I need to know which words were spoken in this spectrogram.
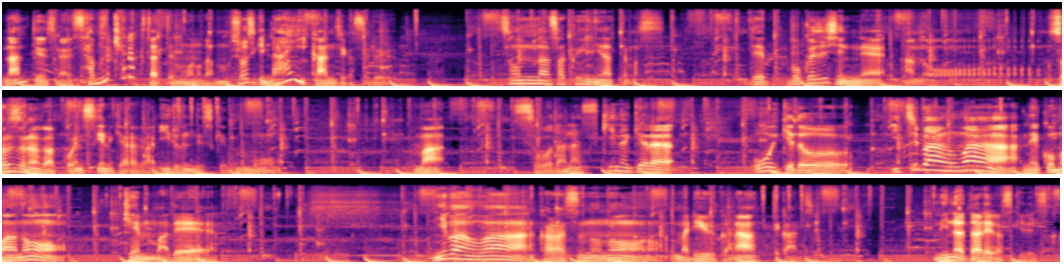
なんていうんですかねサブキャラクターっていうものがもう正直ない感じがする。そんな作品になってます。で僕自身ねあのそれぞれの学校に好きなキャラがいるんですけどもまあそうだな好きなキャラ多いけど1番は猫間の剣馬で2番はカラスノの、まあ、竜かなって感じ。みんな誰が好きですか？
